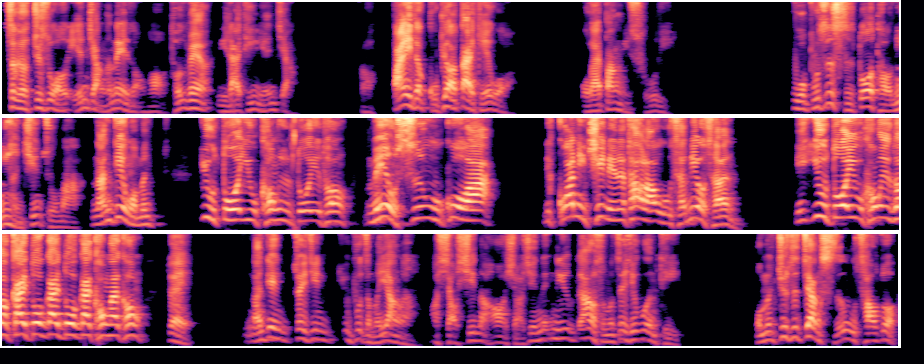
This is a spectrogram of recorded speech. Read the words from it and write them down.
这个就是我演讲的内容哦，投资朋友，你来听演讲哦，把你的股票带给我，我来帮你处理。我不是死多头，你很清楚吗？南电我们又多又空，又多又空，没有失误过啊。你管你去年的套牢五成六成，你又多又空又多，该多该多，该空该空。对，南电最近又不怎么样了啊，小心了哦，小心。那你哪有什么这些问题？我们就是这样实物操作。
